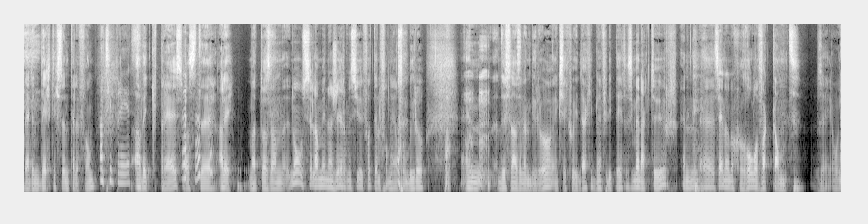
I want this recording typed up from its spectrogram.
bij de dertigste telefoon Had je prijs. had ik prijs. Was het, eh, allez, maar het was dan... Non, c'est la ménagère, monsieur, il faut téléphoner à son bureau. En dus naar zijn bureau. En ik zeg, goeiedag, ik ben Philippe Peters. Ik ben acteur. En eh, zijn er nog rollen vakant? Zei hij, oei.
